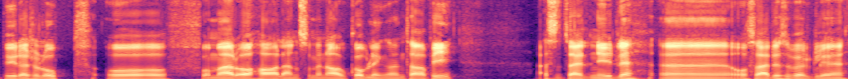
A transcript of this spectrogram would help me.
bygger deg selv opp. Og for meg da, å ha den som en avkobling og en terapi, jeg synes det er helt nydelig. Eh, og så er det jo selvfølgelig,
